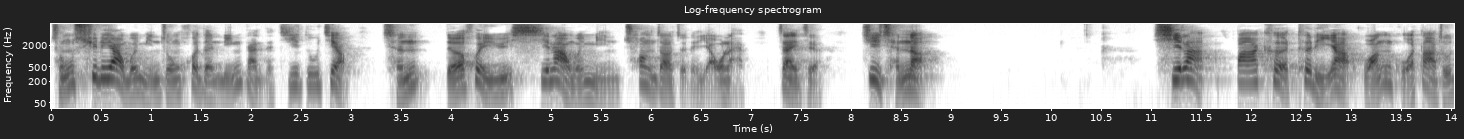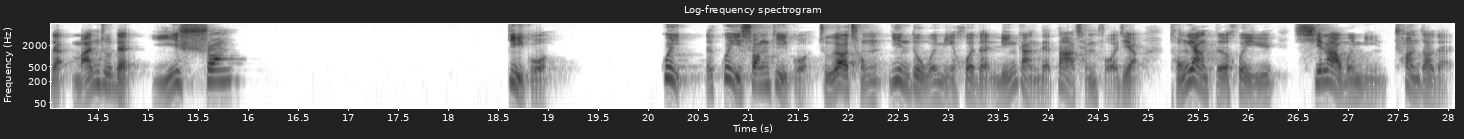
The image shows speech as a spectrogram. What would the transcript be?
从叙利亚文明中获得灵感的基督教，曾得惠于希腊文明创造者的摇篮。再者，继承了希腊巴克特里亚王国大族的蛮族的遗孀帝国，贵呃贵霜帝国主要从印度文明获得灵感的大乘佛教，同样得惠于希腊文明创造的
